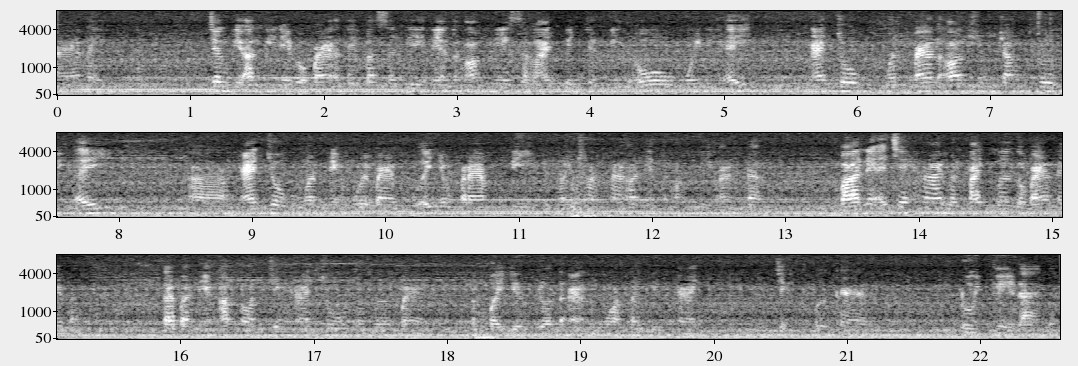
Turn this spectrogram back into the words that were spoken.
បានហើយអញ្ចឹងវាអត់មានអីពិបាកទេបើសិនជាអ្នកទាំងអស់គ្នាឆ្លាញ់ពេញចិត្តវីដេអូមួយនេះអី អាចចូលមិនបានឲ្យខ្ញុំចង់ធ្វើពីអីអាចចូលខមមិនអ្នកមួយបានព្រោះអីខ្ញុំប្រាប់ពីចំណុចខ្លះខ្លះឲ្យអ្នកទាំងអស់គ្នាបានដឹងបើអ្នកចេះហើយមិនបាច់មើលក៏បានដែរបាទតែបើអ្នកអត់ទាន់ចេះអាចចូលទៅមើលបានដើម្បីយើងយកទៅអនុវត្តហើយយើងអាចចេះធ្វើការដូចគេដែរបាទ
